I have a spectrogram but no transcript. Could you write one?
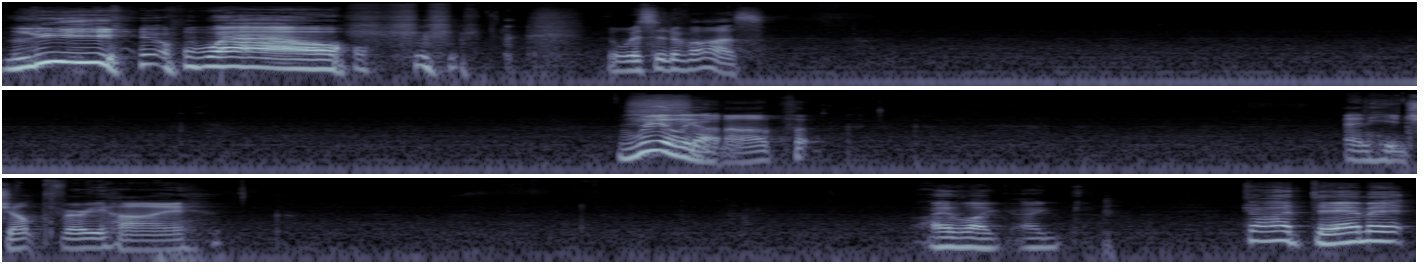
Lee! Wow! The Wizard of Oz. Really? Shut up. And he jumped very high. I like I God damn it.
